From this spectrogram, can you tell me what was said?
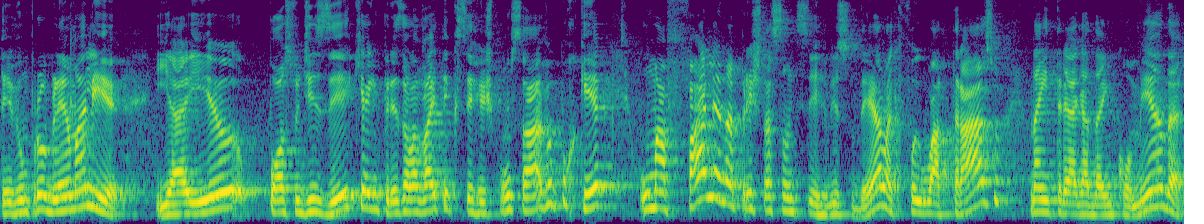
teve um problema ali. E aí eu posso dizer que a empresa ela vai ter que ser responsável porque uma falha na prestação de serviço dela, que foi o atraso na entrega da encomenda,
